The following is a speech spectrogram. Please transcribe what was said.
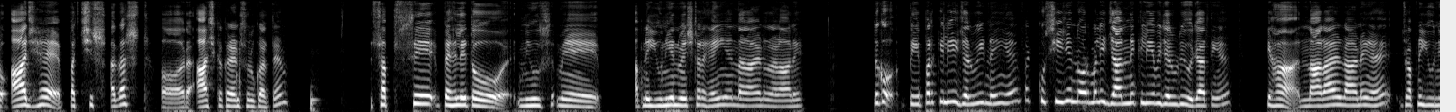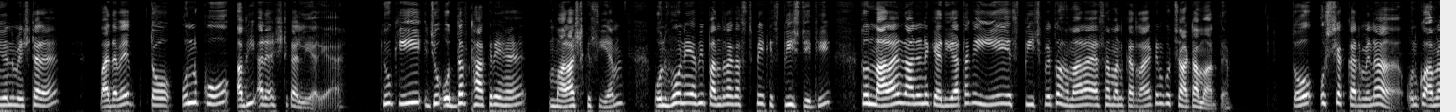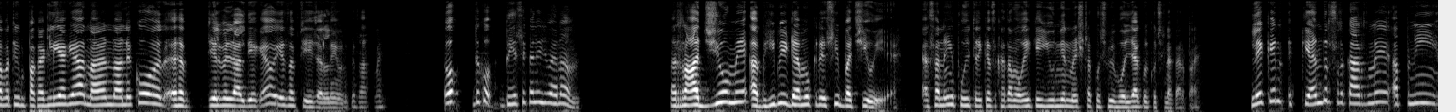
तो आज है 25 अगस्त और आज का करंट शुरू करते हैं। सबसे पहले तो न्यूज़ में अपने यूनियन मिनिस्टर हैं ही हैं, नारायण रणारे। देखो पेपर के लिए ज़रूरी नहीं है बट कुछ चीज़ें नॉर्मली जानने के लिए भी ज़रूरी हो जाती हैं कि हाँ नारायण राणे हैं, जो अपने यूनियन मिनिस्टर हैं। बाय द वे तो उनको अभी अरेस्ट कर लिया गया है, क्योंकि जो उद्धव ठाकरे हैं महाराष्ट्र के सीएम उन्होंने अभी पंद्रह अगस्त पे एक स्पीच दी थी तो नारायण राणे ने कह दिया था कि ये स्पीच पे तो हमारा ऐसा मन कर रहा है कि इनको चाटा मार दें। तो उस चक्कर में ना, उनको अमरावती में पकड़ लिया गया, नारायण राणे को और जेल में डाल दिया गया और ये सब चीज़ें चल रही उनके साथ में। तो देखो बेसिकली जो है ना, राज्यों में अभी भी डेमोक्रेसी बची हुई है। ऐसा नहीं पूरी तरीके से खत्म हो गई कि यूनियन मिनिस्टर कुछ भी बोल जाए, कोई कुछ ना कर पाए। लेकिन केंद्र सरकार ने अपनी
